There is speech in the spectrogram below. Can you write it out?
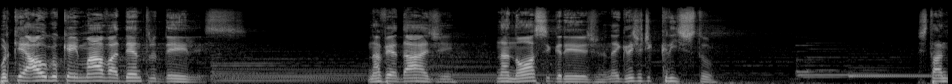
porque algo queimava dentro deles. Na verdade, na nossa igreja, na igreja de Cristo, está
